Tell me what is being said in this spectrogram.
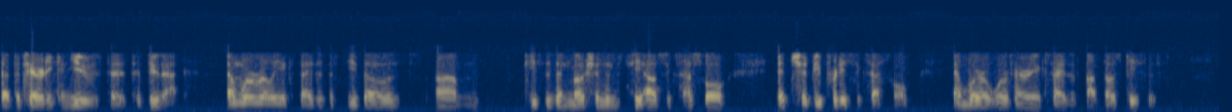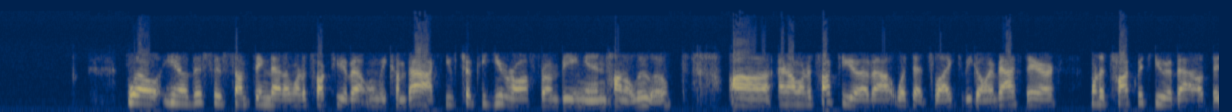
that the charity can use to, to do that, and we're really excited to see those um, pieces in motion and see how successful it should be. Pretty successful, and we're we're very excited about those pieces. Well, you know, this is something that I want to talk to you about when we come back. You took a year off from being in Honolulu, uh, and I want to talk to you about what that's like to be going back there. I want to talk with you about the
